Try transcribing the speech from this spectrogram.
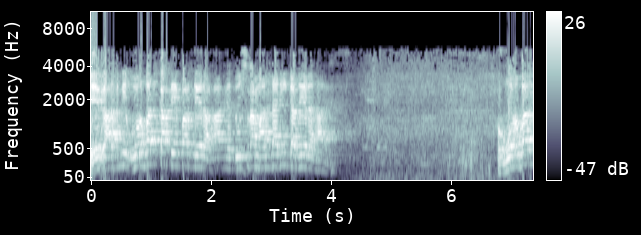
ایک آدمی غربت کا پیپر دے رہا ہے، دوسرا مالداری کا دے رہا ہے۔ غربت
